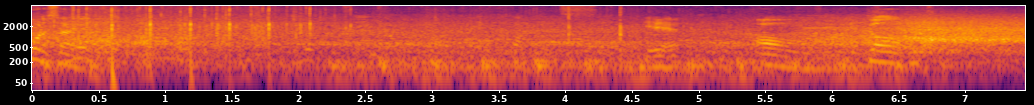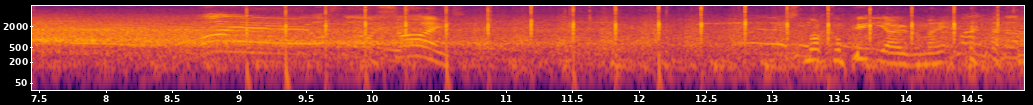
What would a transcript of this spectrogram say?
What a save. Yeah. Oh my god. Offside. It's not completely over, mate.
